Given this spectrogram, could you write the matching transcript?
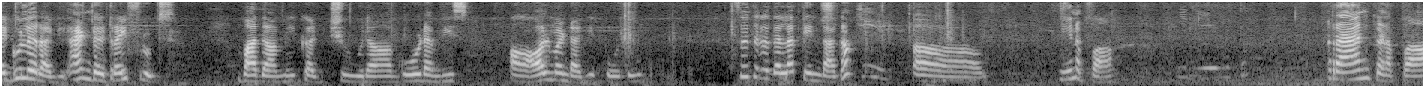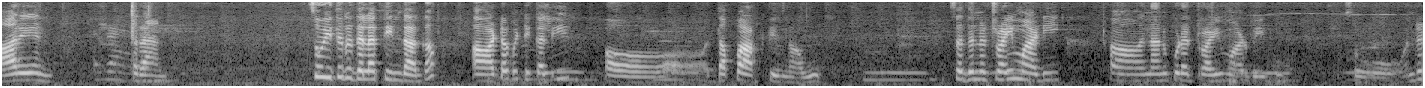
ರೆಗ್ಯುಲರ್ ಆಗಿ ಆ್ಯಂಡ್ ಡ್ರೈ ಫ್ರೂಟ್ಸ್ ಬಾದಾಮಿ, ಖರ್ಜೂರ, ಗೋಡಂಬಿ ಆಲ್ಮಂಡ್ ಆಗಿರ್ಬೋದು. ಸೊ ಈ ಥರದ್ದೆಲ್ಲ ತಿಂದಾಗ ಏನಪ್ಪ? ರ್ಯಾನ್ ಕಣಪ್ಪ ಆರೇನ್ ರ್ಯಾನ್ ಸೊ ಈ ಥರದ್ದೆಲ್ಲ ತಿಂದಾಗ ಆಟೋಮೆಟಿಕಲಿ ದಪ್ಪ ಆಗ್ತೀವಿ ನಾವು. ಸೊ ಅದನ್ನು ಟ್ರೈ ಮಾಡಿ ನಾನು ಕೂಡ ಟ್ರೈ ಮಾಡಬೇಕು. ಸೊ ಅಂದರೆ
